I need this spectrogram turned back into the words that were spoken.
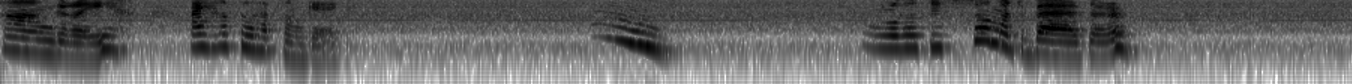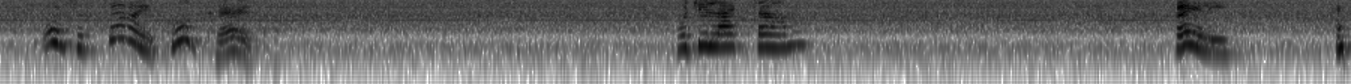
hungry. I have to have some cake. Oh, that is so much better. Oh, it's a very good cake. Would you like some? Really?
